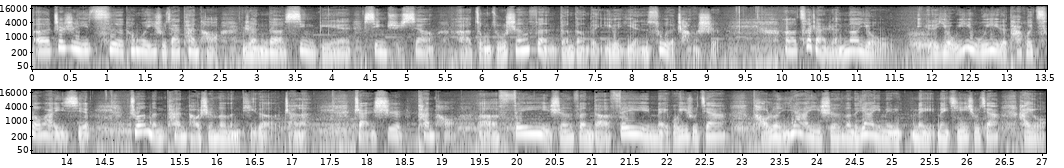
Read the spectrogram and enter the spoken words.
呃，这是一次通过艺术家探讨人的性别、性取向、呃种族身份等等的一个严肃的尝试。呃，策展人呢有有意无意的，他会策划一些专门探讨身份问题的展览。展示探讨呃非裔身份的非裔美国艺术家，讨论亚裔身份的亚裔美美美籍艺术家，还有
